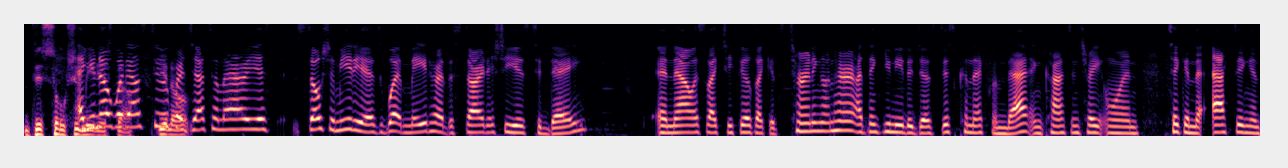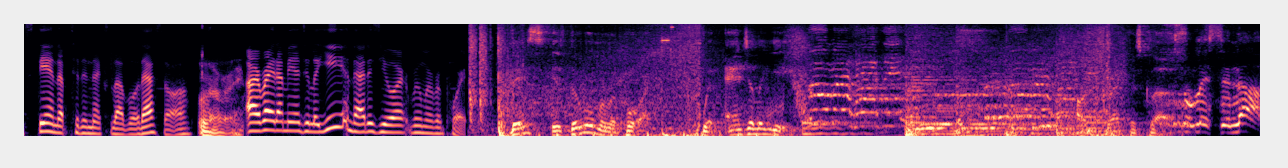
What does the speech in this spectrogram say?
this social and you media. know what else too you know? for Jess Hilarious? Social media is what made her the star that she is today. And now it's like she feels like it's turning on her. I think you need to just disconnect from that and concentrate on taking the acting and stand up to the next level. That's all. All right. All right, I'm Angela Yee, and that is your rumor report. This is the Rumor Report with Angela Yee on the Breakfast Club. So listen up.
